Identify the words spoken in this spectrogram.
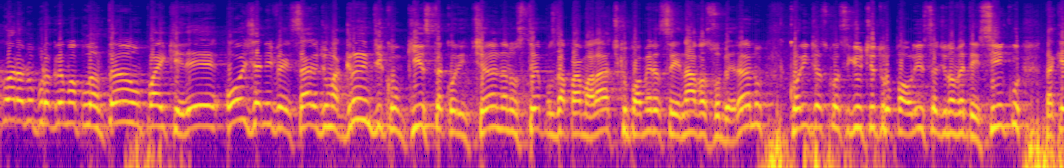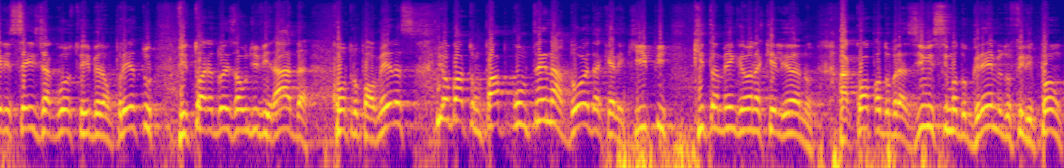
agora no programa Plantão Pai Querer. Hoje é aniversário de uma grande conquista corintiana nos tempos da Parmalat, que o Palmeiras treinava soberano. Corinthians conseguiu o título paulista de 95, naquele 6 de agosto em Ribeirão Preto. Vitória 2 a 1 de virada contra o Palmeiras. E eu bato um papo com o treinador daquela equipe, que também ganhou naquele ano a Copa do Brasil em cima do Grêmio do Filipão,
